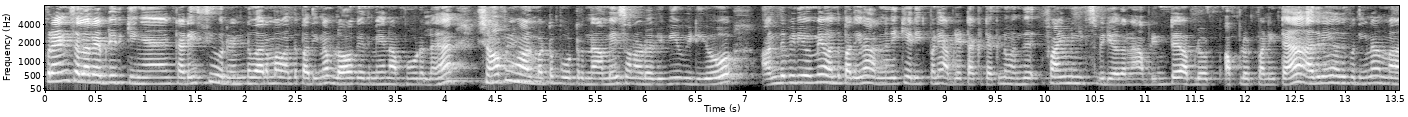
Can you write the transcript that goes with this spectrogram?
ஃப்ரெண்ட்ஸ் எல்லோரும் எப்படி இருக்கீங்க? கடைசி ஒரு ரெண்டு வாரமாக வந்து பார்த்திங்கன்னா வ்ளாக் எதுவுமே நான் போடலை. ஷாப்பிங் ஹால் மட்டும் போட்டிருந்தேன். அமேசானோட ரிவ்யூ வீடியோ அந்த வீடியோவுமே வந்து பார்த்திங்கன்னா அன்னைக்கு எடிட் பண்ணி அப்படியே டக்கு டக்குன்னு வந்து ஃபைவ் மினிட்ஸ் வீடியோ தானே அப்படின்ட்டு அப்லோட் அப்லோட் பண்ணிட்டேன். அதுலேயும் வந்து பார்த்திங்கன்னா நம்ம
